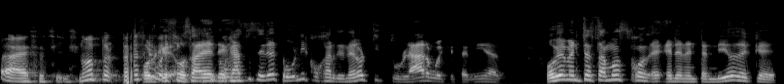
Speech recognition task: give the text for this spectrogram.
Ah, eso sí. No, pero, pero Porque, güey, sí- o sea, sí, dejaste ser tu único jardinero titular, güey, que tenías. Obviamente estamos con- en el entendido de que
